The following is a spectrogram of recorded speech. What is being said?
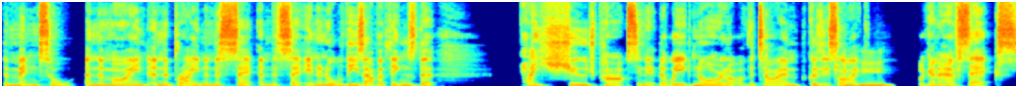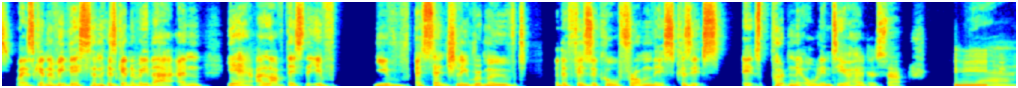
the mental and the mind and the brain and the set and the setting and all these other things that play huge parts in it that we ignore a lot of the time because it's like Mhm. we're going to have sex there's going to be this and there's going to be that and yeah i love this that you've you've essentially removed the physical from this because it's it's putting it all into your head as such Mhm. Yeah.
